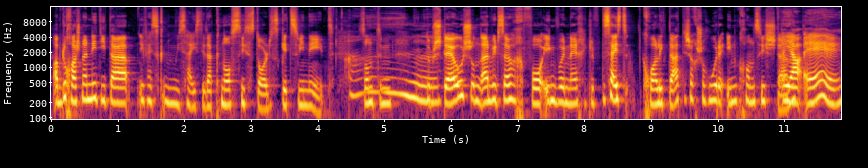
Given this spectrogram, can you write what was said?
aber du kannst dann nicht in den, ich weiß nicht, wie es heisst, in den Knossi-Store, das gibt es wie nicht. Sondern Ah. Du bestellst und dann wird es einfach von irgendwo in der Nähe geliefert. Das heisst, die Qualität ist auch schon hure inkonsistent. Ja, eh.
